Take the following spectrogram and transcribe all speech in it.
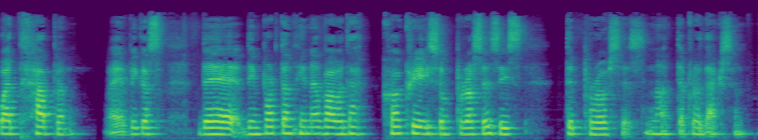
what happened, right? Because the, the important thing about a co-creation process is the process, not the production.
